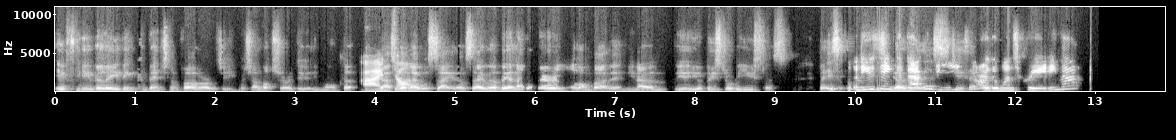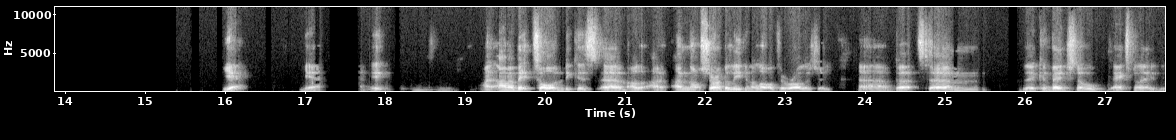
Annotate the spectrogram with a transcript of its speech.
if you believe in conventional virology, which I'm not sure I do anymore, but I that's don't. what they will say. They'll say there'll be another variant along by then. You know, and your, your booster will be useless. But is Well, do you think the go for this? Do vaccines think? are the ones creating that? Yeah, yeah. It, I, I'm a bit torn because um, I, I'm not sure I believe in a lot of virology, uh, but um, the conventional explanation,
